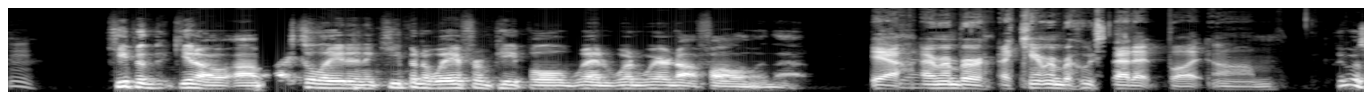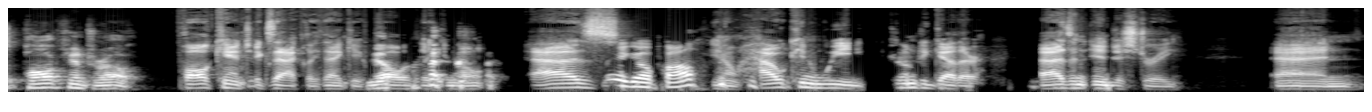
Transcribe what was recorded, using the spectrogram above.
Hmm. keeping you know um, isolated and keeping away from people when when we're not following that. yeah, Yeah. I remember. I can't remember who said it, but um, It was Paul Cantrell. Paul can't exactly. Thank you. Yep. Paul like, you know, as There you go, Paul. you know, how can we come together as an industry? And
